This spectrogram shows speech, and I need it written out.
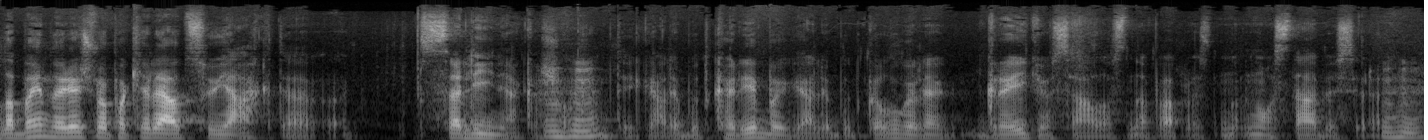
Labai norėčiau pakeliauti su jachta. Salinė kažkokia. Mm -hmm. Tai gali būti Karibai, gali būti galų galia Graikijos salos, na paprastai, nuostabios yra. Mm. -hmm.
